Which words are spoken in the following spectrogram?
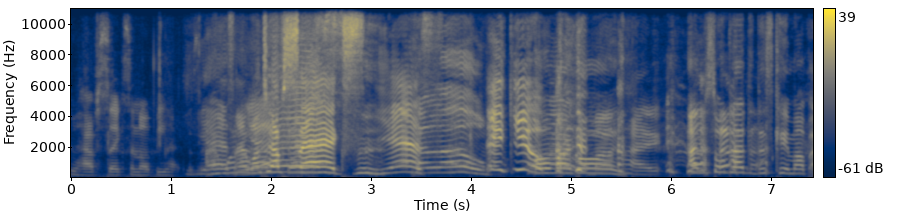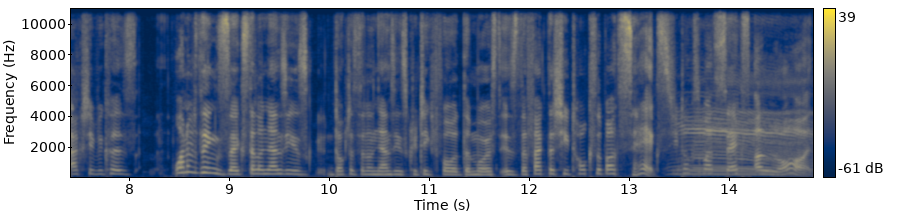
To have sex and not be happy. Yes, wanna I want to have sex. Yes. Hello. Thank you. oh my god Hi. i'm so glad that this came up actually because one of the things like Stella Nyanzi is Dr. Stella Nyanzi is critiqued for the most is the fact that she talks about sex. She talks about sex a mm. lot.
